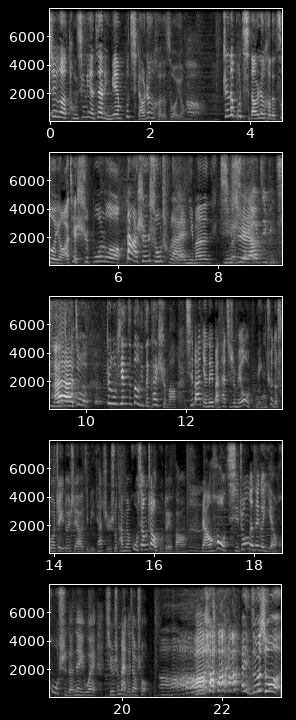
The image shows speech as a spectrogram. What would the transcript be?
这个同性恋在里面不起到任何的作用，嗯，真的不起到任何的作用，而且是波洛大声说出来，对。你们歧视，LGBT 哎，就这部片子到底在干什么？七八年那版，他其实没有明确的说这一对是 LGBT，他只是说他们互相照顾对方。然后其中的那个演护士的那一位其实是麦格教授，啊，哎，你这么说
